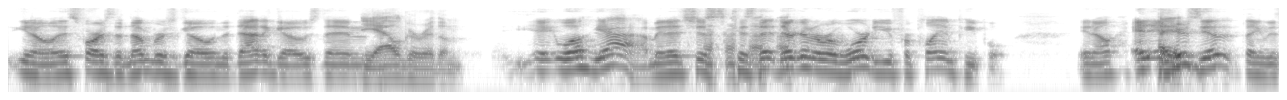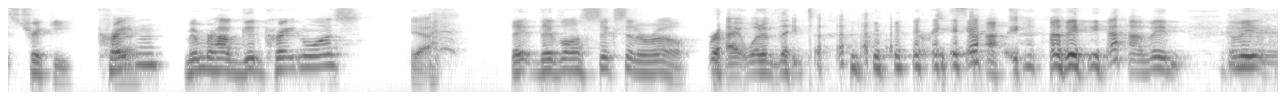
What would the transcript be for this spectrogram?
you know as far as the numbers go and the data goes than the algorithm. It, well yeah i mean it's just because they, are going to reward you for playing people you know? And, and here's the other thing that's tricky. Creighton remember how good creighton was? Yeah they, they've lost six in a row. Right. What have they done? yeah. I mean, yeah. I mean, I mean,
